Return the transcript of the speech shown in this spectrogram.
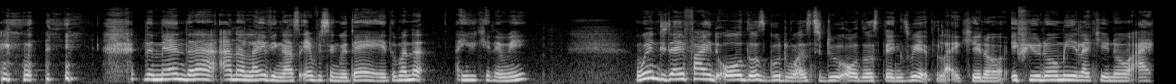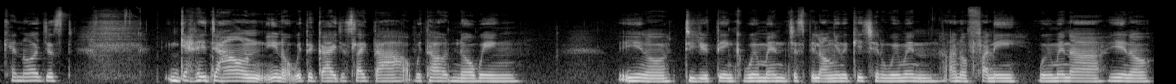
the men that are analyzing us every single day, the one that, are you kidding me? When did I find all those good ones to do all those things with? Like, you know, if you know me, like, you know, I cannot just get it down, you know, with a guy just like that without knowing, you know, do you think women just belong in the kitchen? Women are not funny. Women are, you know,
